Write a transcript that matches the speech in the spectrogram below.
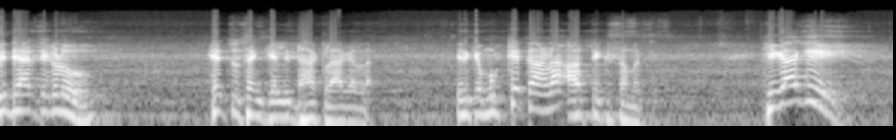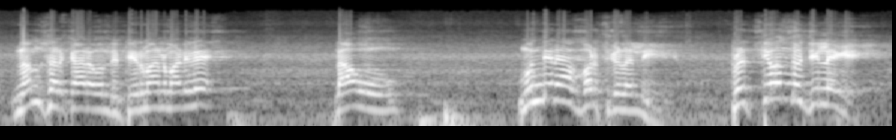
ವಿದ್ಯಾರ್ಥಿಗಳು ಹೆಚ್ಚು ಸಂಖ್ಯೆಯಲ್ಲಿ ದಾಖಲಾಗಲ್ಲ. ಇದಕ್ಕೆ ಮುಖ್ಯ ಕಾರಣ ಆರ್ಥಿಕ ಸಮಸ್ಯೆ. ಹೀಗಾಗಿ ನಮ್ಮ ಸರ್ಕಾರ ಒಂದು ತೀರ್ಮಾನ ಮಾಡಿದೆ. ನಾವು ಮುಂದಿನ ವರ್ಷಗಳಲ್ಲಿ ಪ್ರತಿಯೊಂದು ಜಿಲ್ಲೆಗೆ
